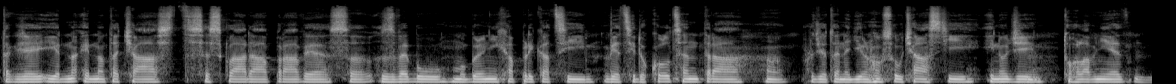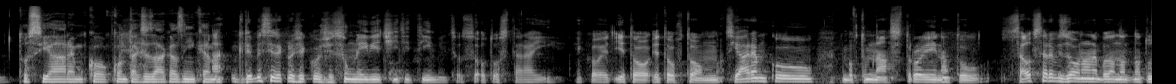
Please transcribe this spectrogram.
takže jedna, jedna ta část se skládá právě z, z webu, mobilních aplikací, věci do call centra, protože to je nedílnou součástí Inoji. Hmm. To hlavně je to CRM, kontakt se zákazníkem. A kde by si řekl, že, jako, že jsou největší ty týmy, co se o to starají? Jako je, je, to, je to v tom CRM nebo v tom nástroji na tu self-service zóna nebo na, na tu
